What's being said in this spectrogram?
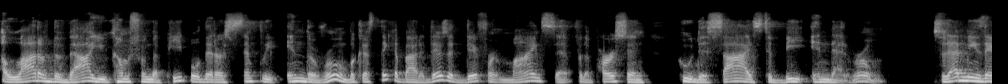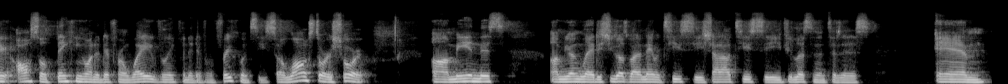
a lot of the value comes from the people that are simply in the room. Because think about it, there's a different mindset for the person who decides to be in that room. So that means they're also thinking on a different wavelength and a different frequency. So long story short, um, me and this um, young lady, she goes by the name of TC. Shout out TC if you're listening to this. And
